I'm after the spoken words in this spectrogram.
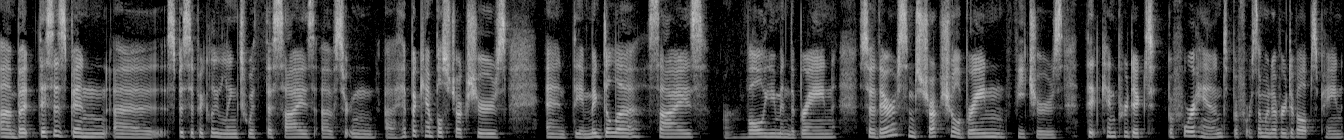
Um, but this has been uh, specifically linked with the size of certain uh, hippocampal structures and the amygdala size or volume in the brain. So there are some structural brain features that can predict beforehand, before someone ever develops pain,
